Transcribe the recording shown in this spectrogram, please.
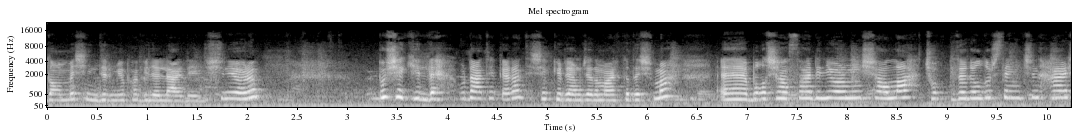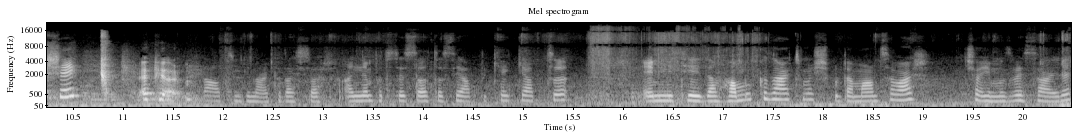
%15 indirim yapabilirler diye düşünüyorum. Bu şekilde. Buradan tekrardan teşekkür ederim canım arkadaşıma. Ee, bol şanslar diliyorum inşallah. Çok güzel olur senin için her şey. Öpüyorum. Dağıtım gün arkadaşlar. Annem patates salatası yaptı, kek yaptı. Emmi teyzem hamur kızartmış. Burada mantı var. Çayımız vesaire.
